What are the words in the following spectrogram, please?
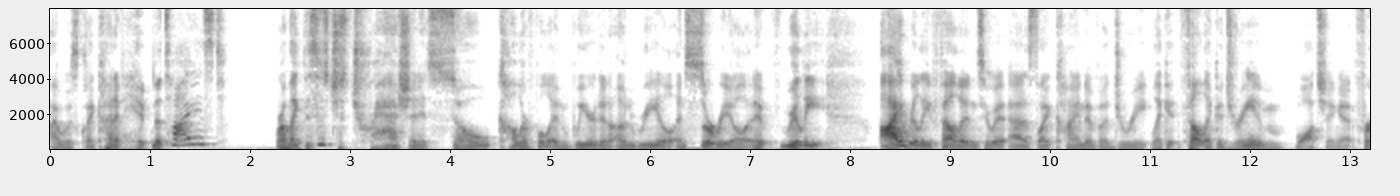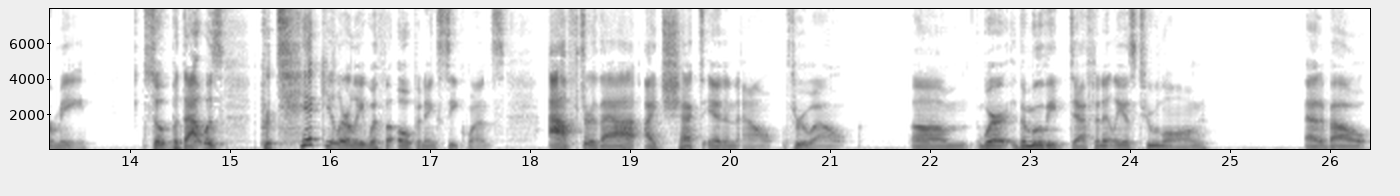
I was like kind of hypnotized where i'm like this is just trash and it's so colorful and weird and unreal and surreal and it really i really fell into it as like kind of a dream like it felt like a dream watching it for me so but that was particularly with the opening sequence after that, I checked in and out throughout. Um, where the movie definitely is too long. At about,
